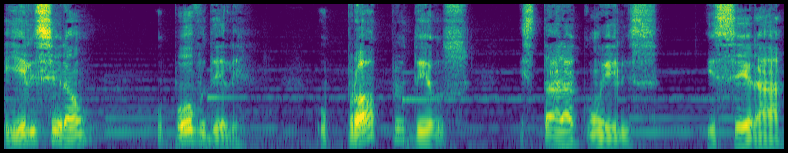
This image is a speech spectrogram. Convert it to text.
e eles serão o povo dele. O próprio Deus estará com eles e será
